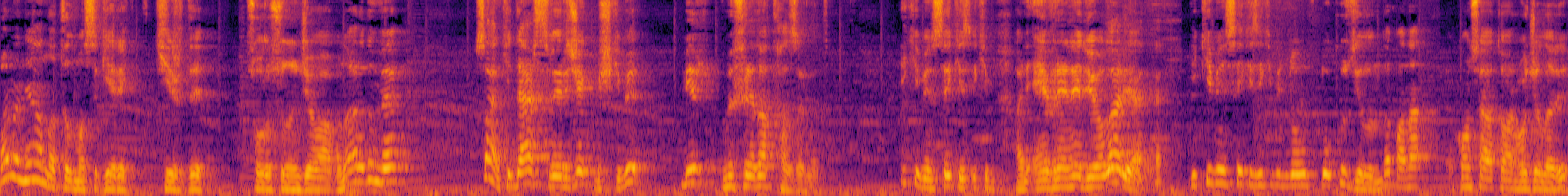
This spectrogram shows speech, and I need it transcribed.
bana ne anlatılması gerekirdi sorusunun cevabını aradım ve sanki ders verecekmiş gibi bir müfredat hazırladım. 2008 2000 hani evrene diyorlar ya 2008-2009 yılında bana konservatuvar hocaları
